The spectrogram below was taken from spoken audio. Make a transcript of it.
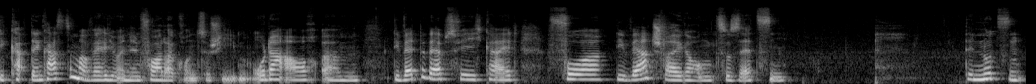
die, den Customer Value in den Vordergrund zu schieben oder auch ähm, die Wettbewerbsfähigkeit vor die Wertsteigerung zu setzen den Nutzen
